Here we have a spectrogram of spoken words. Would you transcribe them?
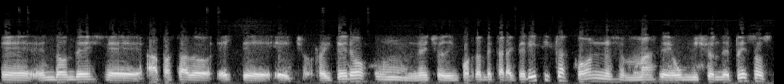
eh, en donde eh, ha pasado este hecho. Reitero, un hecho de importantes características con más de un millón de pesos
